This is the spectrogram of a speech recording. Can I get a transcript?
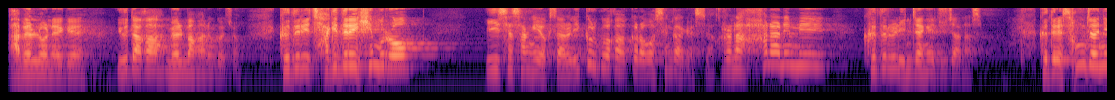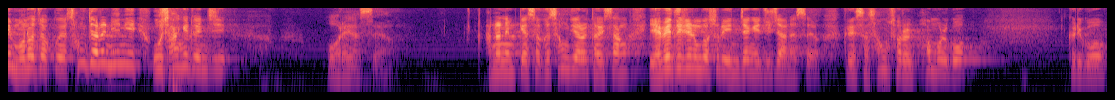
바벨론에게 유다가 멸망하는 거죠. 그들이 자기들의 힘으로 이 세상의 역사를 이끌고 갈 거라고 생각했어요. 그러나 하나님이 그들을 인정해 주지 않았습니다. 그들의 성전이 무너졌고요. 성전은 이미 우상이 된 지 오래였어요. 하나님께서 그 성전을 더 이상 예배 드리는 것으로 인정해 주지 않았어요. 그래서 성소를 허물고 그리고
